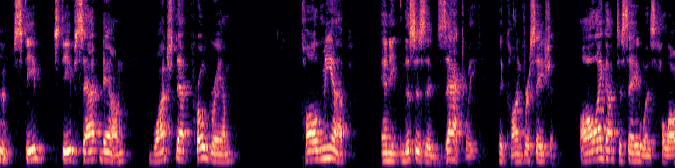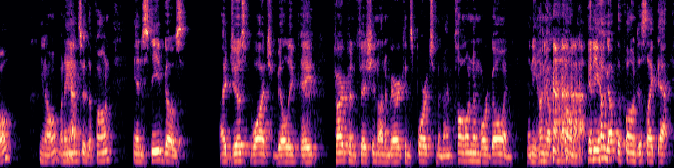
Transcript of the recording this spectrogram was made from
Hmm. Steve Steve sat down, watched that program, called me up, and he. And this is exactly the conversation. All I got to say was hello, you know, when I Yeah. answered the phone, and Steve goes, "I just watched Billy Pate tarpon fishing on American Sportsman. I'm calling him. We're going." And he hung up the phone. and he hung up the phone just like that.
